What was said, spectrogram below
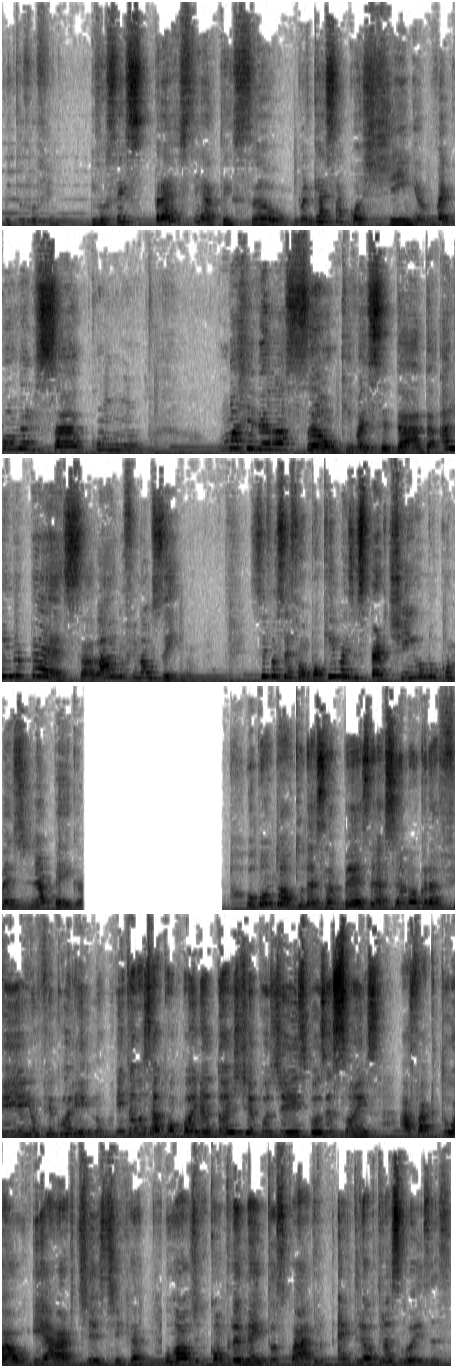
Muito fofinho. E vocês prestem atenção, porque essa coxinha vai conversar com uma revelação que vai ser dada ali na peça, lá no finalzinho. Se você for um pouquinho mais espertinho, no começo já pega. Dessa peça é a cenografia e o figurino. Então você acompanha dois tipos de exposições, a factual e a artística, o áudio que complementa os quadros, entre outras coisas.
